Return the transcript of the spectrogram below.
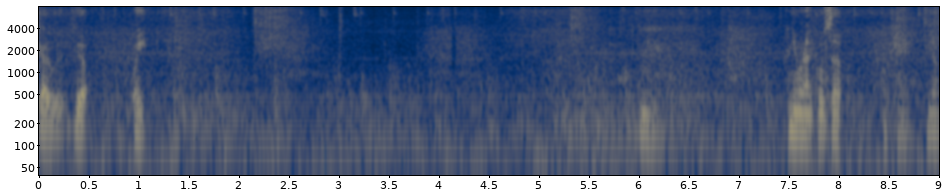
Gotta reveal. Wait. Hmm. Anyone that goes up? Okay, no.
